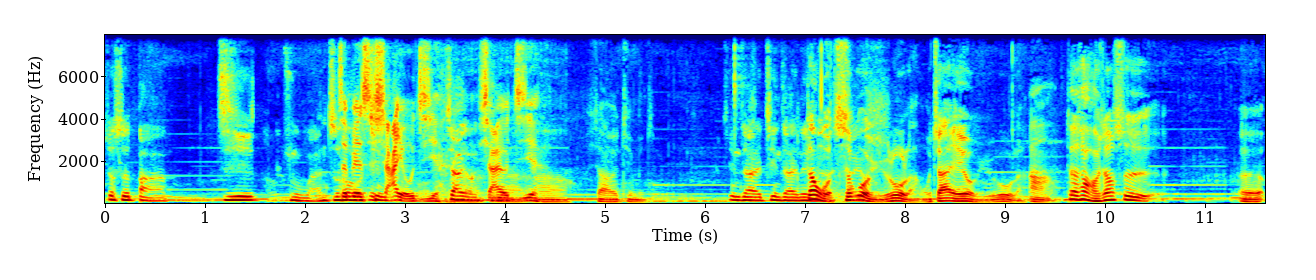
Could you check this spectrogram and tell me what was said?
就是把鸡煮完之后，这边是虾油鸡，虾油虾油鸡啊，虾油鸡没吃。浸在浸在那。但我吃过鱼露了，我家也有鱼露了，啊，但是好像是，呃，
